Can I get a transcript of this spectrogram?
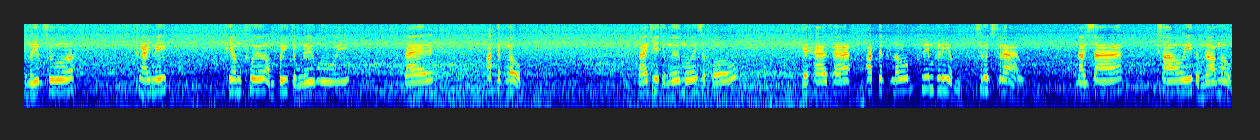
ជំរាបសួរថ្ងៃនេះខ្ញុំធ្វើអំពីជំងឺមួយដែលអត់ទឹកនោមដែលជាជំងឺមួយសពោគេហៅថាអត់ទឹកនោមភ្លាមភ្លាមស្រួចស្រាវដោយសារខ្សោយតម្រងនោម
